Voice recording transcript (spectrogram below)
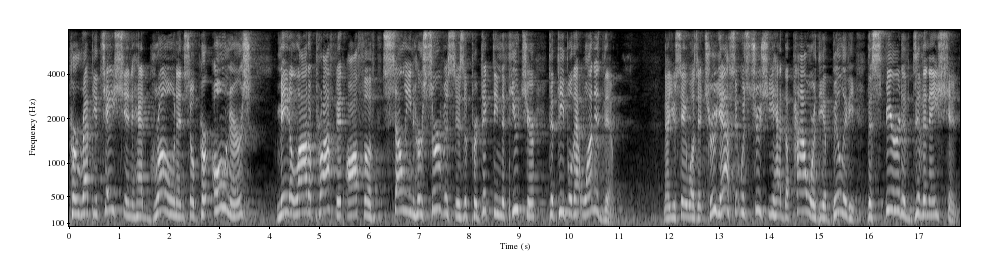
her reputation had grown, and so her owners made a lot of profit off of selling her services of predicting the future to people that wanted them. Now you say, was it true? Yes, it was true. She had the power, the ability, the spirit of divination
